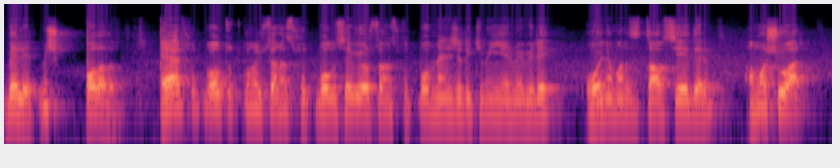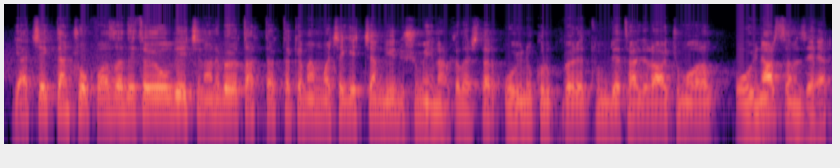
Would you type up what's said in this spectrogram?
belirtmiş olalım. Eğer futbol tutkunuysanız, futbolu seviyorsanız Futbol Manager 2021'i oynamanızı tavsiye ederim. Ama şu var, gerçekten çok fazla detay olduğu için hani böyle tak tak tak hemen maça geçeceğim diye düşünmeyin arkadaşlar. Oyunu kurup böyle tüm detaylara hakim olarak oynarsanız eğer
